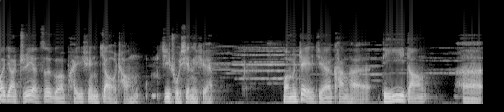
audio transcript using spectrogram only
国家职业资格培训教程基础心理学。我们这一节看看第一章，呃，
